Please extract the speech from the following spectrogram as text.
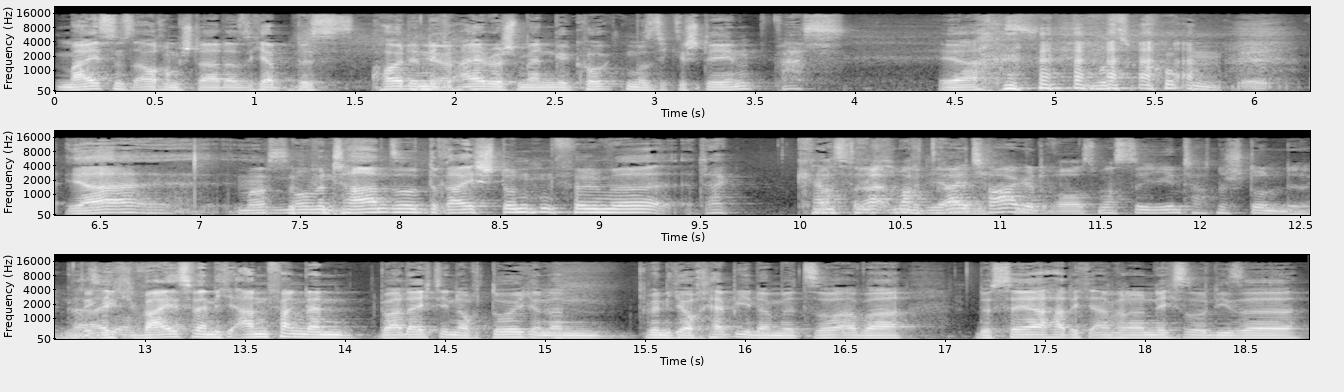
meistens auch am Start. Also ich habe bis heute nicht Ja. Irishman geguckt, muss ich gestehen. was? Ja, Musst du gucken. Ja, momentan so drei Stunden Filme, da Mach kannst du drei, nicht mach drei. Tage draus, machst du jeden Tag eine Stunde. Du ich weiß, wenn ich anfange, dann baller ich den auch durch und dann bin ich auch happy damit so, aber bisher hatte ich einfach noch nicht so diese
